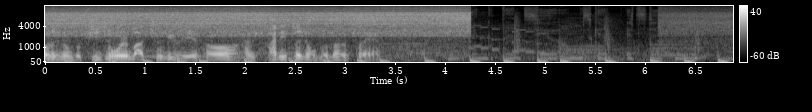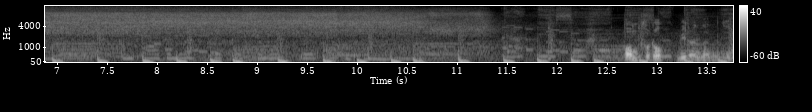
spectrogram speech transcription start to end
어느 정도 비중을 맞추기 위해서 한 4리터 정도 넣을 거예요. 펌프로 밀어 넣으면 돼요.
